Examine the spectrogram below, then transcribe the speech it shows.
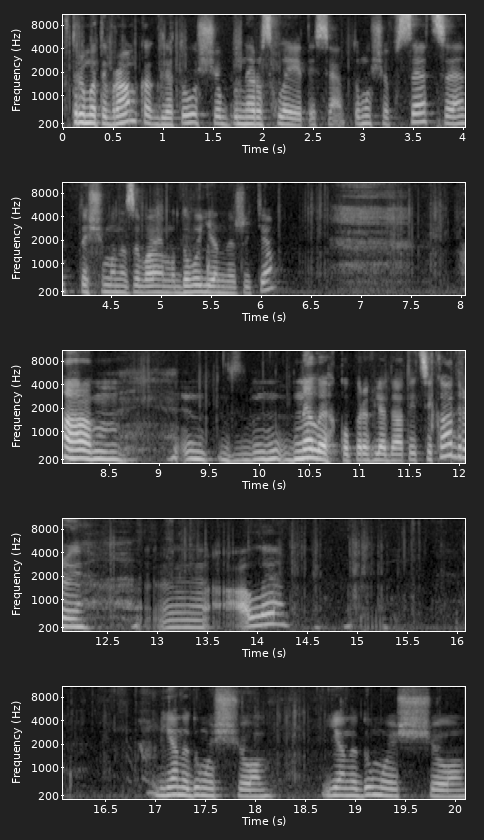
втримати в рамках для того, щоб не розклеїтися. Тому що все це те, що ми називаємо довоєнне життя. Нелегко переглядати ці кадри, е, але я не думаю, що я не думаю, що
